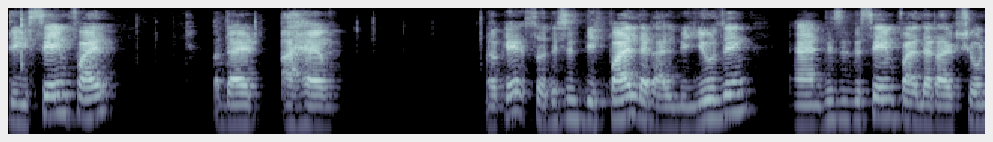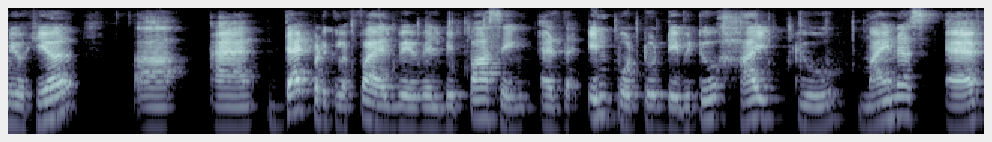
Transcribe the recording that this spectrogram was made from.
the same file that I have okay so this is the file that I'll be using and this is the same file that I've shown you here uh, and that particular file we will be passing as the input to db2 haicu minus f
